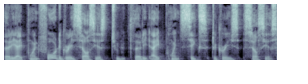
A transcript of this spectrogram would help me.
38.4 degrees Celsius to 38.6 degrees Celsius.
